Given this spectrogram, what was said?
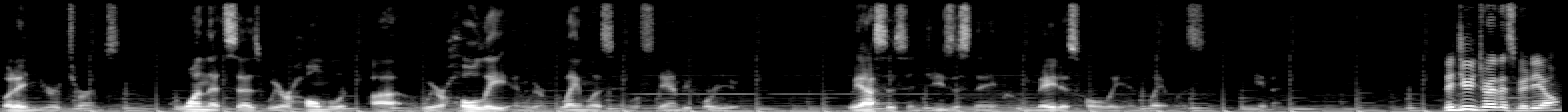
but in your terms. One that says we are, uh, we are holy and we are blameless and will stand before you. We ask this in Jesus' name, who made us holy and blameless. Amen. Did you enjoy this video?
